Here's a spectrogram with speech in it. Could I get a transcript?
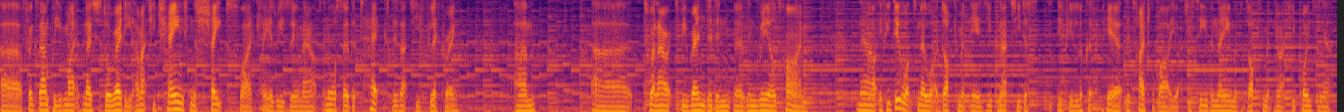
uh, for example, you might have noticed already, I'm actually changing the shape slightly as we zoom out, and also the text is actually flickering. Um, uh, to allow it to be rendered in, uh, in real time. Now, if you do want to know what a document is, you can actually just, if you look at here at the title bar, you actually see the name of the document you're actually pointing at.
